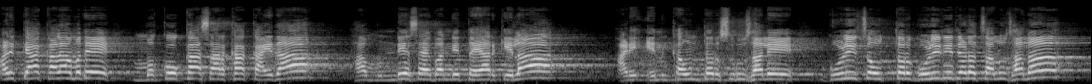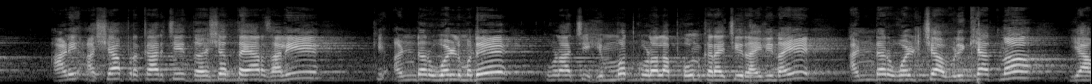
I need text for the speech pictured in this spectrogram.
आणि त्या काळामध्ये मकोका सारखा कायदा हा मुंडे साहेबांनी तयार केला आणि एन्काउंटर सुरू झाले. गोळीचं उत्तर गोळीने देणं चालू झालं. आणि अशा प्रकारची दहशत तयार झाली की अंडरवर्ल्डमध्ये कोणाची हिंमत कोणाला फोन करायची राहिली नाही. अंडरवर्ल्डच्या विळख्यातनं या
